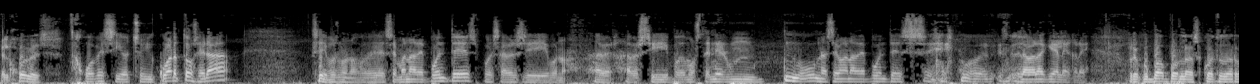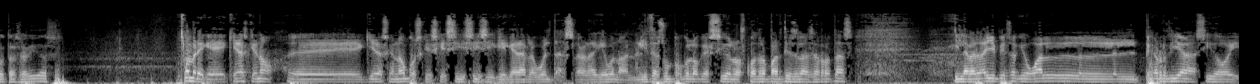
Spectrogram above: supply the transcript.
El jueves. Jueves y ocho y cuarto será. Sí, pues bueno, eh, semana de puentes, pues a ver si, bueno, a ver, a ver si podemos tener un, una semana de puentes, eh, la verdad que alegre. ¿Preocupado por las cuatro derrotas seguidas? Hombre, que quieras que no, eh, quieras que no, pues que que sí, sí, sí, que hay que darle vueltas. La verdad que, bueno, analizas un poco lo que han sido los cuatro partidos de las derrotas y la verdad yo pienso que igual el peor día ha sido hoy,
